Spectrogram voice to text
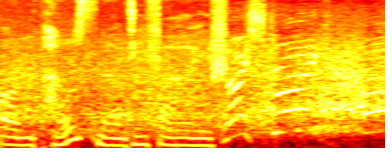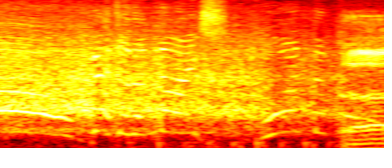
on Pulse 95. Nice strike! Oh, better than nice! Wonderful! Uh,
